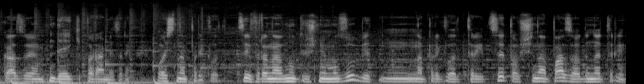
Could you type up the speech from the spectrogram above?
вказує деякі параметри. Ось, наприклад, цифра на внутрішньому зубі, наприклад, 3, це товщина паза 1,3.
